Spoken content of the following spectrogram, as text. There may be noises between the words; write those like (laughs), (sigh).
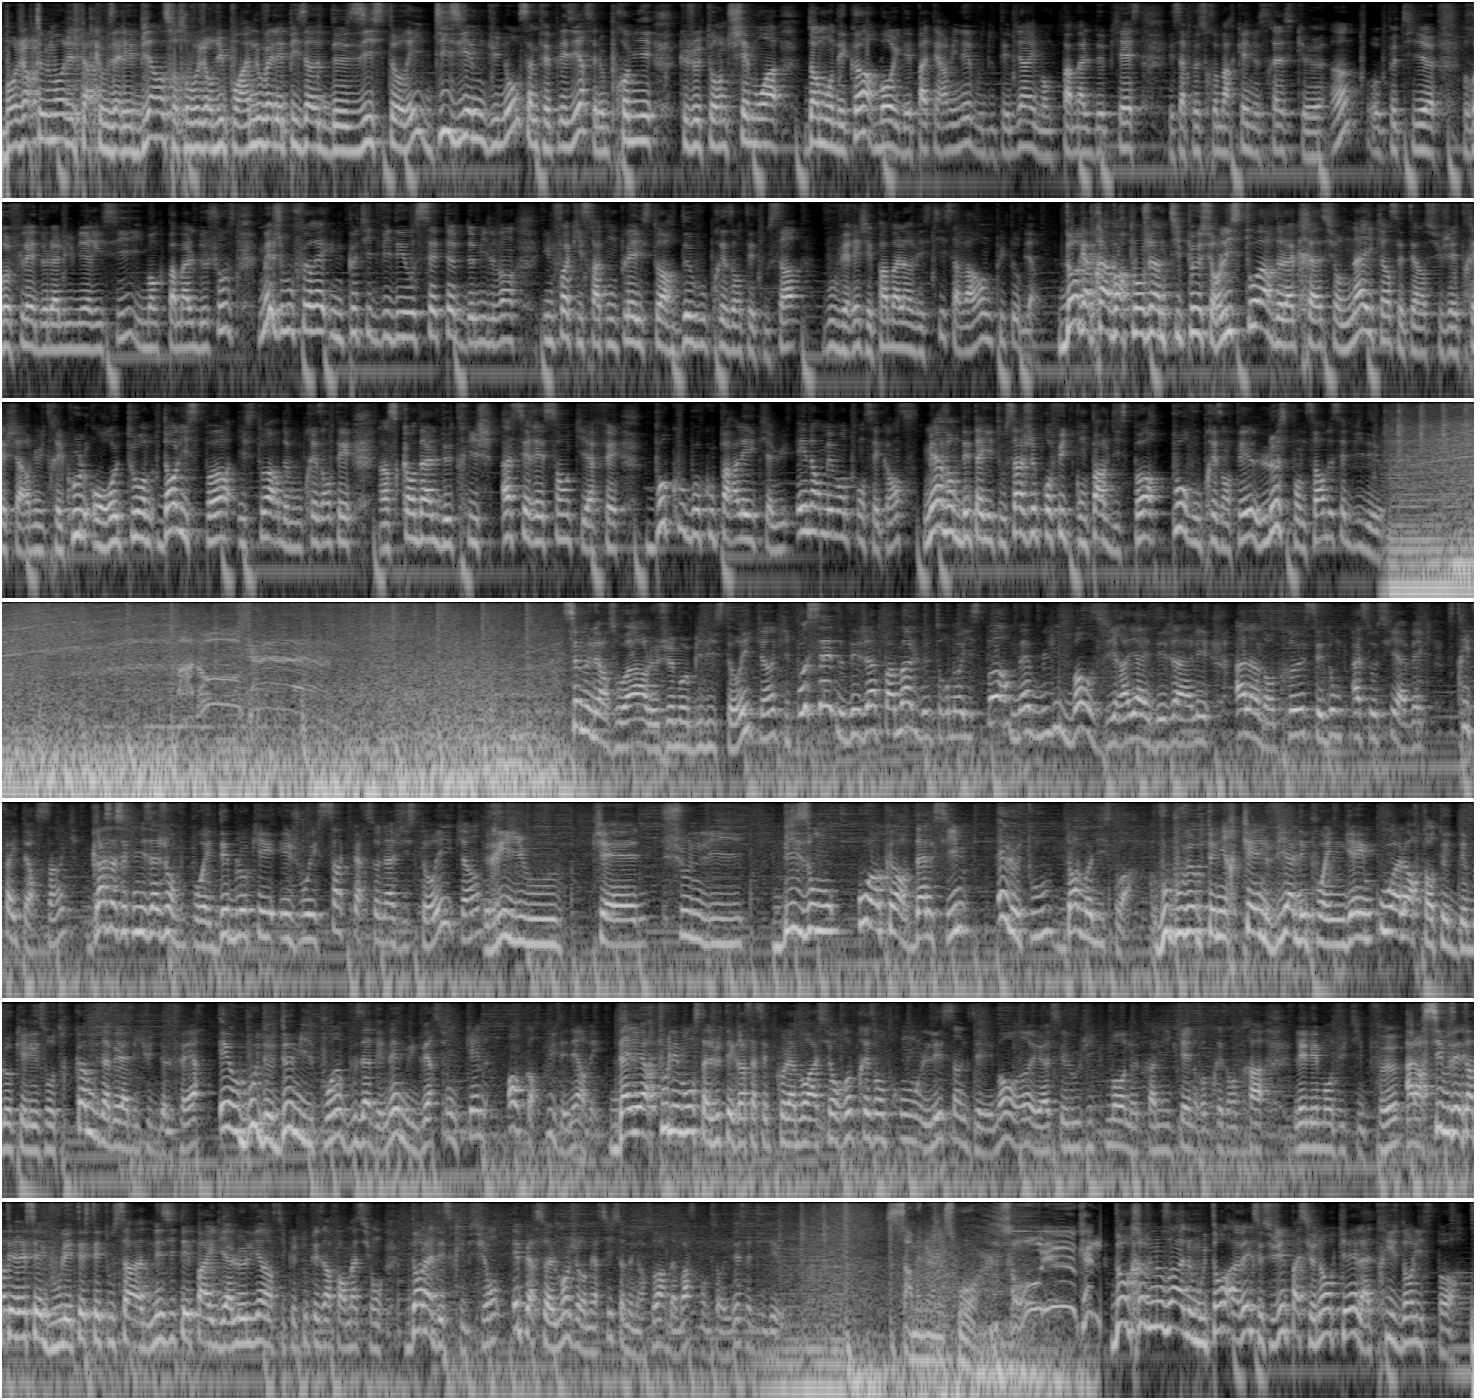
Bonjour tout le monde, j'espère que vous allez bien. On se retrouve aujourd'hui pour un nouvel épisode de The Story, dixième du nom, ça me fait plaisir. C'est le premier que je tourne chez moi dans mon décor. Bon, il n'est pas terminé, vous doutez bien, il manque pas mal de pièces et ça peut se remarquer ne serait-ce que hein, au petit euh, reflet de la lumière ici. Il manque pas mal de choses, mais je vous ferai une petite vidéo setup 2020 une fois qu'il sera complet, histoire de vous présenter tout ça. Vous verrez, j'ai pas mal investi, ça va rendre plutôt bien. Donc après avoir plongé un petit peu sur l'histoire de la création de Nike, hein, c'était un sujet très charnu, très cool. On retourne dans l'e-sport, histoire de vous présenter un scandale de triche assez récent qui a fait beaucoup beaucoup parler, qui a eu énormément de conséquences. Mais avant de détailler tout ça, je profite qu'on parle d'e-sport pour vous présenter le sponsor de cette vidéo. Summoners War, le jeu mobile historique, hein, qui possède déjà pas mal de tournois e-sport, même l'immense Jiraya est déjà allé à l'un d'entre eux, c'est donc associé avec Street Fighter V. Grâce à cette mise à jour, vous pourrez débloquer et jouer 5 personnages historiques, hein. Ryu, Ken, Chun-Li, Bison ou encore Dalsim, et le tout dans le mode histoire. Vous pouvez obtenir Ken via des points in-game ou alors tenter de débloquer les autres comme vous avez l'habitude de le faire. Et au bout de 2000 points, vous avez même une version de Ken encore plus énervée. D'ailleurs, tous les monstres ajoutés grâce à cette collaboration représenteront les 5 éléments hein, et assez logiquement, notre ami Ken représentera l'élément du type feu. Alors si vous êtes intéressé et que vous voulez tester tout ça, n'hésitez pas, il y a le lien ainsi que toutes les informations dans la description. Et personnellement, je remercie Summoners War d'avoir sponsorisé cette vidéo. Summoner's War. Donc revenons à nos moutons avec ce sujet passionnant qu'est la triche dans l'e-sport.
